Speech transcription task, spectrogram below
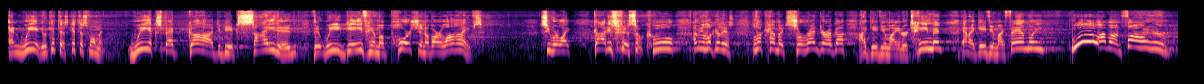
And we get this, get this moment. We expect God to be excited that we gave Him a portion of our lives. See, we're like, God, isn't it so cool? I mean, look at this. Look how much surrender I've got. I gave you my entertainment and I gave you my family. Woo, I'm on fire.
